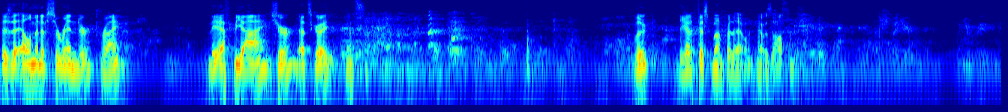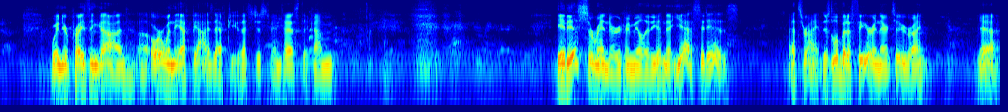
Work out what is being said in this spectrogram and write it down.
There's an element of surrender, right? The FBI, sure, that's great. That's... Luke, you got a fist bump for that one. That was awesome. When you're praising God, uh, or when the FBI is after you. That's just fantastic. I'm. It is surrender and humility, isn't it? Yes, it is. That's right. There's a little bit of fear in there too, right? Yeah.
